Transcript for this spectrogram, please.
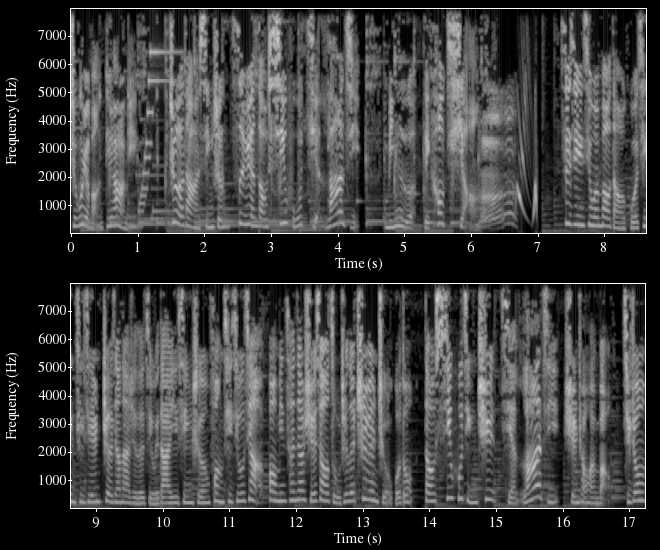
知乎热榜第二名，浙大新生自愿到西湖捡垃圾，名额得靠抢。最近新闻报道，国庆期间，浙江大学的几位大一新生放弃休假，报名参加学校组织的志愿者活动，到西湖景区捡垃圾，宣传环保。其中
